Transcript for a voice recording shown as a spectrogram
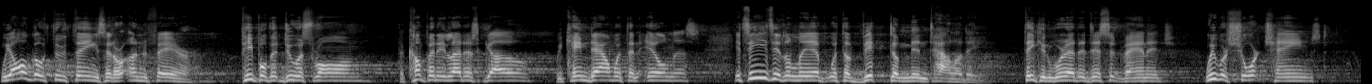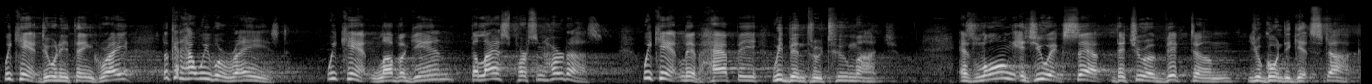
We all go through things that are unfair. People that do us wrong, the company let us go, we came down with an illness. It's easy to live with a victim mentality, thinking we're at a disadvantage, we were shortchanged, we can't do anything great. Look at how we were raised. We can't love again. The last person hurt us. We can't live happy. We've been through too much. As long as you accept that you're a victim, you're going to get stuck.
